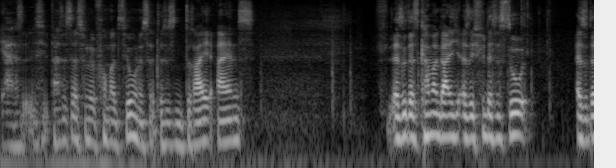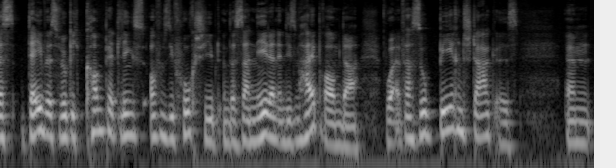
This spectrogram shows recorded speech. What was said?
ja, das ist, was ist das für eine Formation? Das ist ein 3-1. Also das kann man gar nicht, also ich finde, das ist so also dass Davis wirklich komplett links offensiv hochschiebt und dass Sané dann in diesem Halbraum da, wo er einfach so bärenstark ist. Ähm,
